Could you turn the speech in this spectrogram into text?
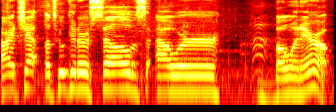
All right, chat, let's go get ourselves our bow and arrow.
